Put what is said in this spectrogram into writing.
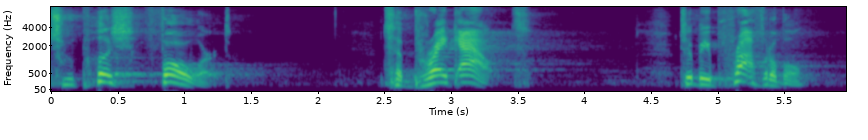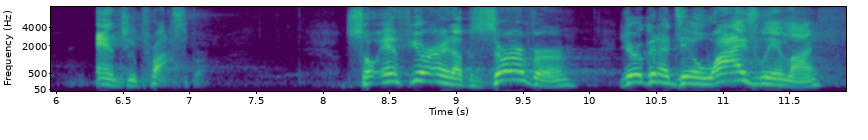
to push forward, to break out, to be profitable, and to prosper. So if you're an observer, you're gonna deal wisely in life,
